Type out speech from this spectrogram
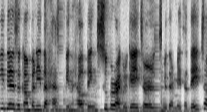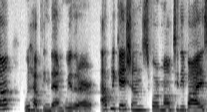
Media is a company that has been helping super aggregators with their metadata. We're helping them with their applications for multi-device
